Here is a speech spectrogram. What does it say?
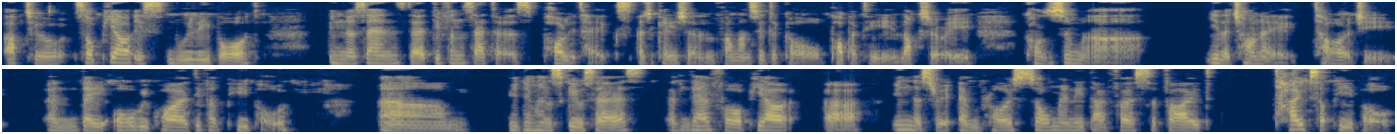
up to, so PR is really broad in the sense that different sectors, politics, education, pharmaceutical, property, luxury, consumer, electronic, technology, and they all require different people, um, with different skill sets. And therefore PR, uh, industry employs so many diversified types of people.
